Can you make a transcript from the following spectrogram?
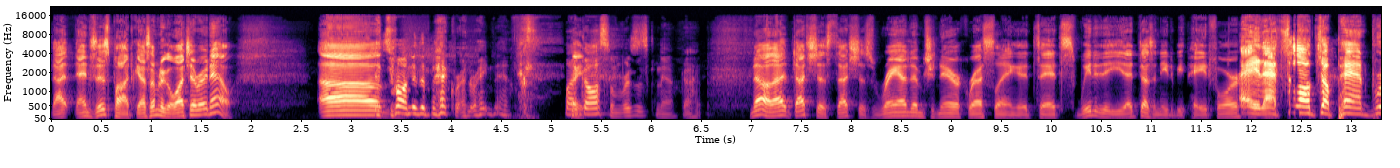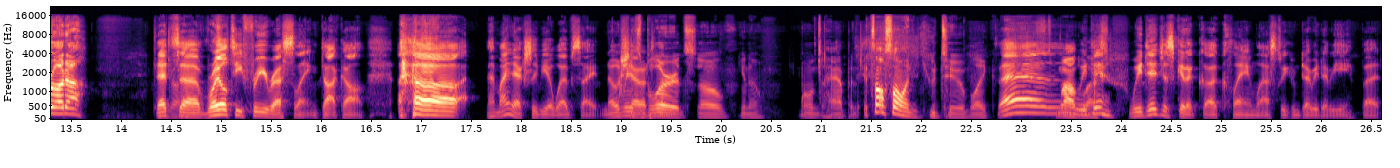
that ends this podcast i'm gonna go watch it right now um it's on in the background right now. like wait. awesome versus now. Go ahead. No that that's just that's just random generic wrestling it's it's we did it doesn't need to be paid for Hey, that's all Japan, brother. that's go uh royaltyfreewrestling.com uh that might actually be a website no I mean, shout it's out to blurred, so you know won't happen. It's also on YouTube. Like Uh, we West. did we did just get a, a claim last week from wwe but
